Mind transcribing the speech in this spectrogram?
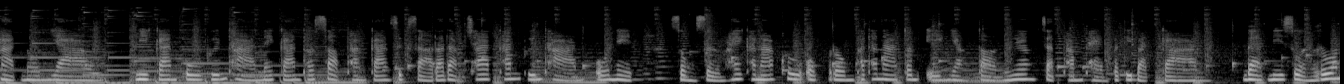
หาดโนนยาว มีการปูพื้นฐานในการทดสอบทางการศึกษาระดับชาติขั้นพื้นฐาน o n e t ส่งเสริมให้คณะครูอบรมพัฒนาตนเองอย่างต่อเนื่องจัดทำแผนปฏิบัติการแบบมีส่วนร่วม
